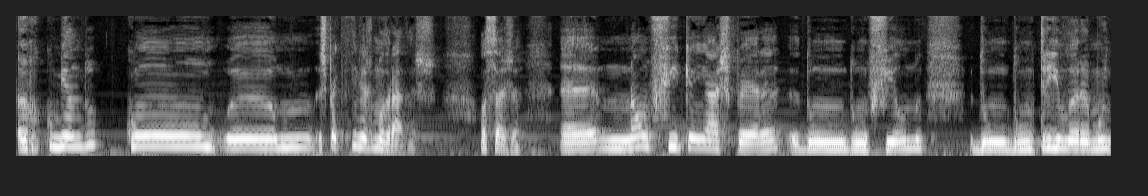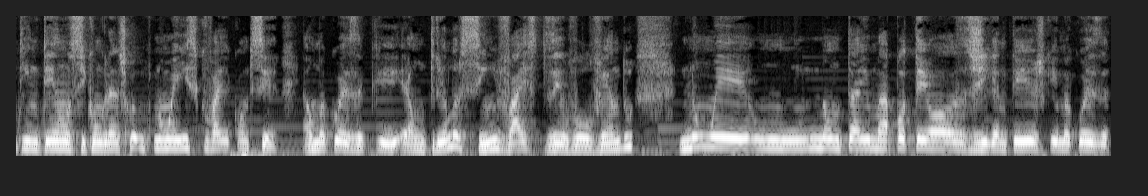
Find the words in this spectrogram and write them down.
recomendo com uh, expectativas moderadas. Ou seja, uh, não fiquem à espera de um, de um filme, de um, de um thriller muito intenso e com grandes coisas, não é isso que vai acontecer. É uma coisa que é um thriller, sim, vai se desenvolvendo, não é um, não tem uma apoteose gigantesca e uma coisa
